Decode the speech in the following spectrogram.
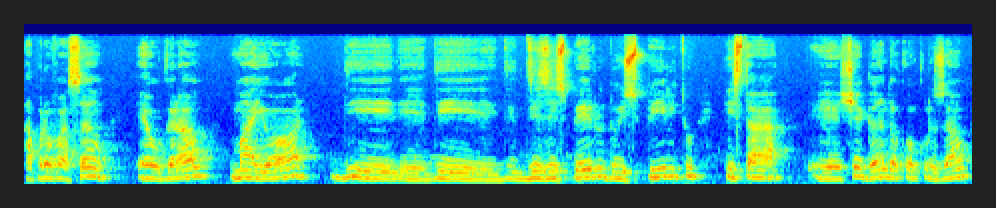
A provação é o grau maior de, de, de, de desespero do espírito que está é, chegando à conclusão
